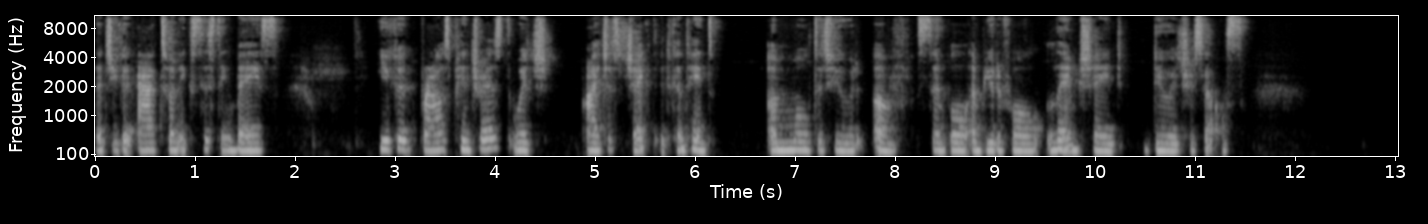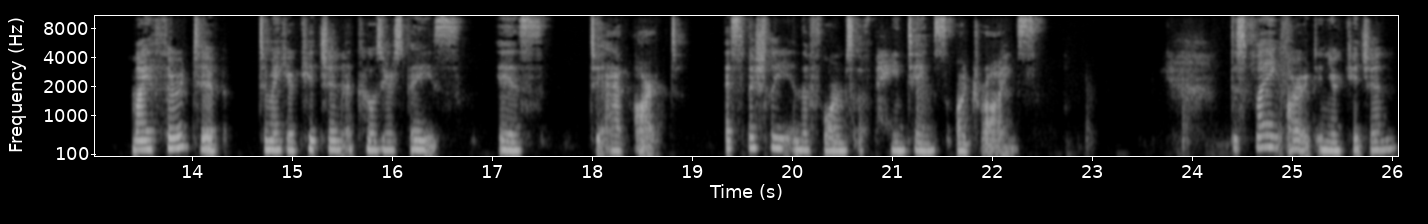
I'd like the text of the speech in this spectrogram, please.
that you could add to an existing base. You could browse Pinterest, which I just checked. It contains a multitude of simple and beautiful lampshade do it yourselves. My third tip to make your kitchen a cozier space is to add art especially in the forms of paintings or drawings. Displaying art in your kitchen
